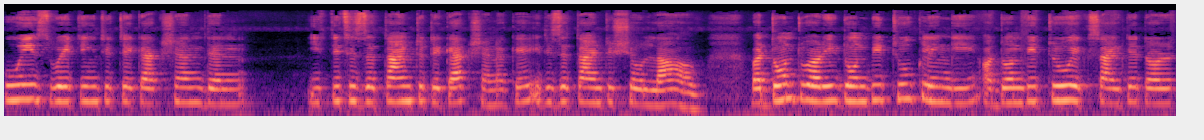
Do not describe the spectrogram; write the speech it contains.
who is waiting to take action, then if this is the time to take action, okay? It is the time to show love. But don't worry, don't be too clingy or don't be too excited or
